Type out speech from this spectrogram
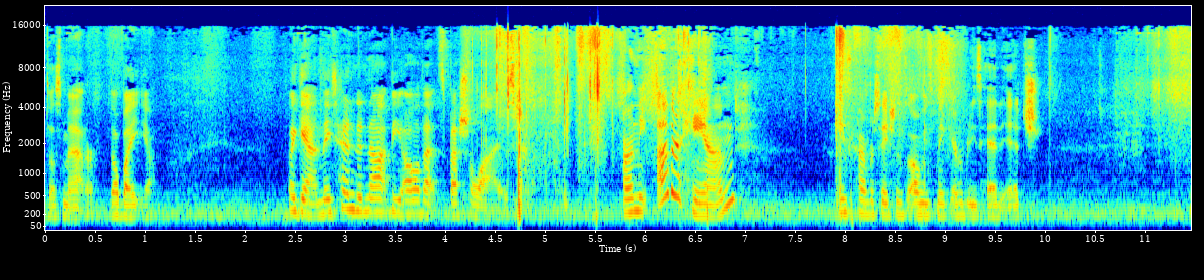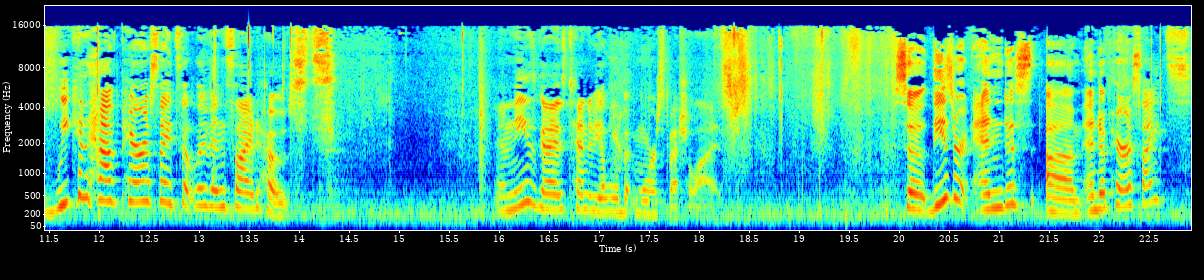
doesn't matter. They'll bite you. Again, they tend to not be all that specialized. On the other hand, these conversations always make everybody's head itch we can have parasites that live inside hosts. And these guys tend to be a little bit more specialized. So these are endus, um, endoparasites.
